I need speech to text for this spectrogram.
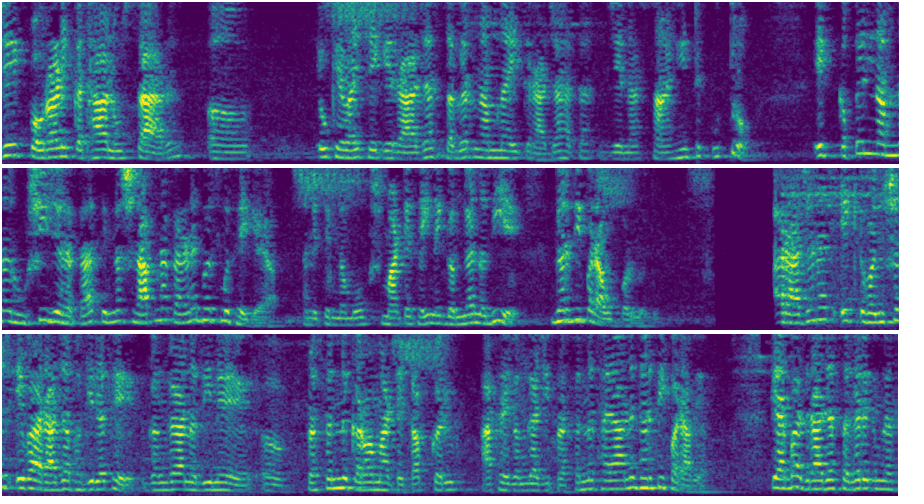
જે એક પૌરાણિક કથા અનુસાર એવું કહેવાય છે કે રાજા સગર નામના એક રાજા હતા, જેના સાહીઠ પુત્રો એક કપિલ નામના ઋષિ જે હતા, તેમના શ્રાપના કારણે ભસ્મ થઈ ગયા અને તેમના મોક્ષ માટે થઈને ગંગા નદીએ ધરતી પર આવવું પડ્યું હતું. આ રાજાના જ એક વંશજ એવા રાજા ભગીરથે ગંગા નદીને પ્રસન્ન કરવા માટે તપ કર્યું. આખરે ગંગાજી પ્રસન્ન થયા અને ધરતી પર આવ્યા. ત્યારબાદ રાજા સગરે તેમના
